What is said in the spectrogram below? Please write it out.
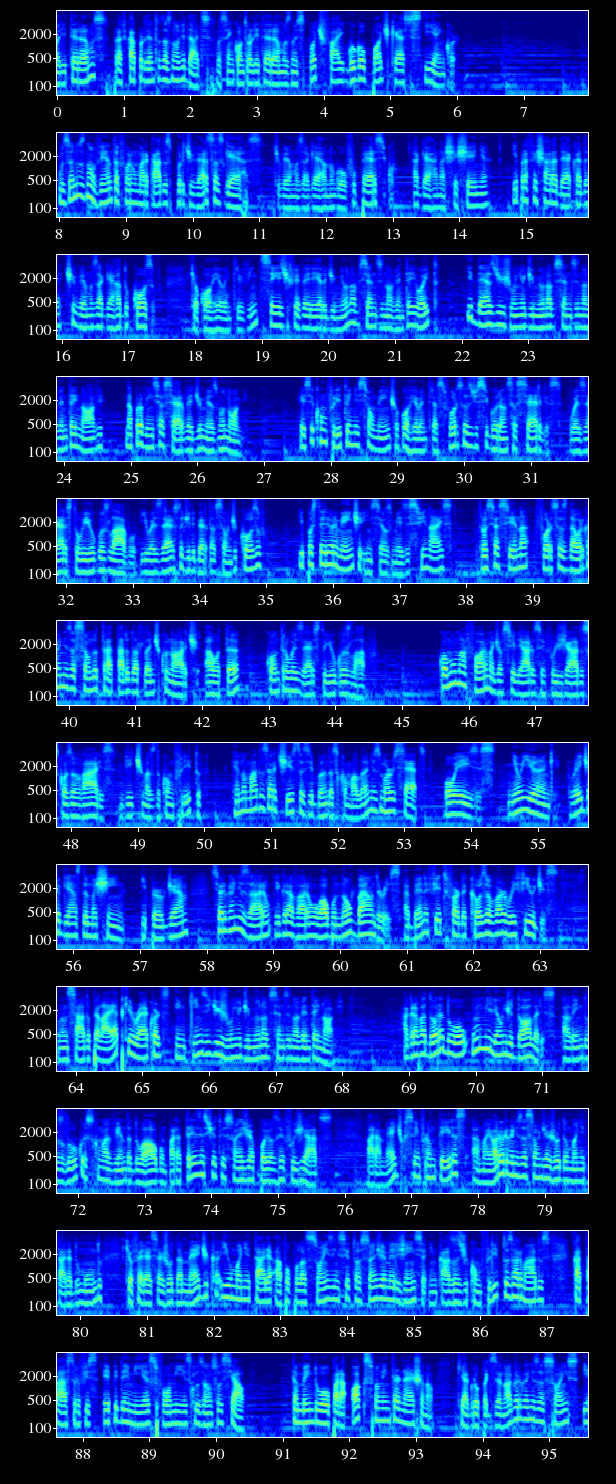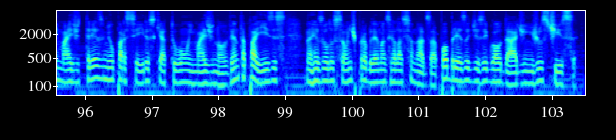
literamos, para ficar por dentro das novidades. Você encontra o Literamos no Spotify, Google Podcasts e Anchor. Os anos 90 foram marcados por diversas guerras. Tivemos a guerra no Golfo Pérsico, a guerra na Chechênia e, para fechar a década, tivemos a Guerra do Kosovo, que ocorreu entre 26 de fevereiro de 1998 e 10 de junho de 1999, na província sérvia de mesmo nome. Esse conflito inicialmente ocorreu entre as forças de segurança sérvias, o exército iugoslavo e o exército de libertação de Kosovo, e posteriormente, em seus meses finais, trouxe à cena forças da Organização do Tratado do Atlântico Norte, a OTAN, contra o exército iugoslavo. Como uma forma de auxiliar os refugiados kosovares vítimas do conflito, renomados artistas e bandas como Alanis Morissette, Oasis, Neil Young, Rage Against the Machine e Pearl Jam se organizaram e gravaram o álbum No Boundaries, A Benefit for the Kosovar Refugees, lançado pela Epic Records em 15 de junho de 1999. A gravadora doou um milhão de dólares, além dos lucros com a venda do álbum para três instituições de apoio aos refugiados, para Médicos Sem Fronteiras, a maior organização de ajuda humanitária do mundo, que oferece ajuda médica e humanitária a populações em situações de emergência em casos de conflitos armados, catástrofes, epidemias, fome e exclusão social. Também doou para Oxfam International, que agrupa 19 organizações e mais de 3 mil parceiros que atuam em mais de 90 países na resolução de problemas relacionados à pobreza, desigualdade e injustiça.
